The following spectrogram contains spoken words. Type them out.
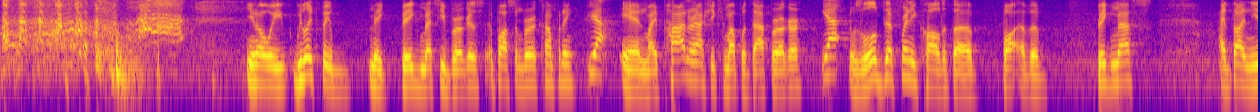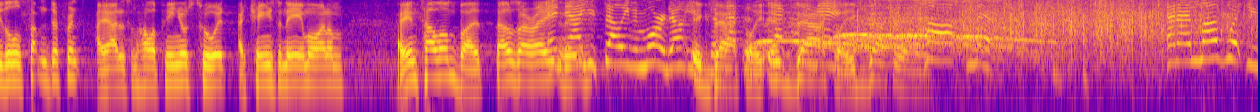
You know, we, we like to be, make big, messy burgers at Boston Burger Company. Yeah. And my partner actually came up with that burger. Yeah. It was a little different. He called it the, the Big Mess. I thought I needed a little something different. I added some jalapenos to it. I changed the name on them. I didn't tell them, but that was all right. And now you sell even more, don't you? 'Cause that's a Exactly, exactly, name. exactly. Hot Mess. And I love what you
